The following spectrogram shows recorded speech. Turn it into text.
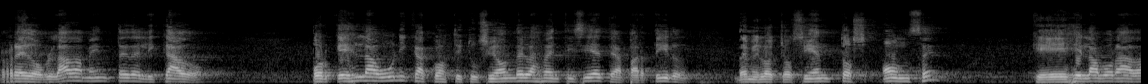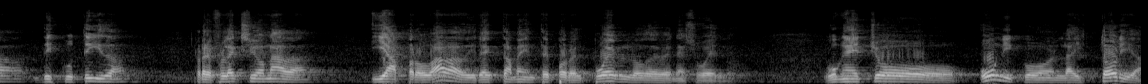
redobladamente delicado, porque es la única constitución de las 27 a partir de 1811 que es elaborada, discutida, reflexionada y aprobada directamente por el pueblo de Venezuela. Un hecho único en la historia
